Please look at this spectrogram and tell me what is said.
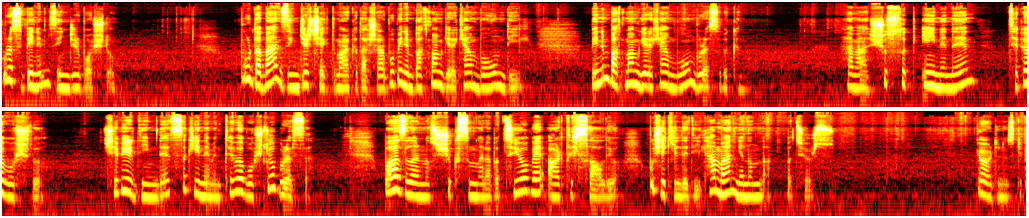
Burası benim zincir boşluğum. Burada ben zincir çektim arkadaşlar. Bu benim batmam gereken boğum değil. Benim batmam gereken boğum burası bakın. Hemen şu sık iğnenin tepe boşluğu. Çevirdiğimde sık iğnemin tepe boşluğu burası. Bazılarınız şu kısımlara batıyor ve artış sağlıyor. Bu şekilde değil. Hemen yanından batıyoruz. Gördüğünüz gibi.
